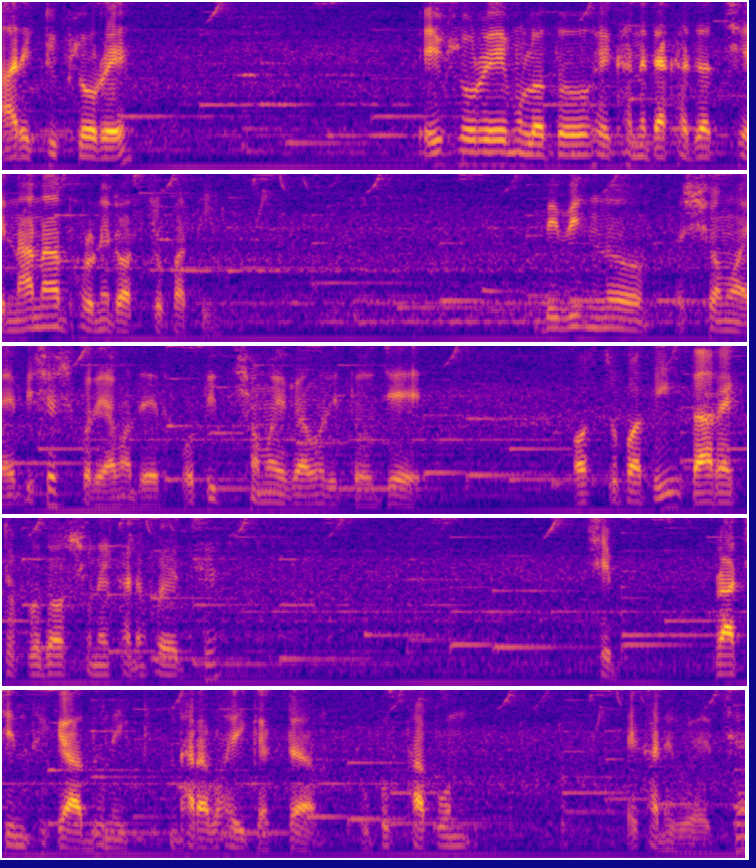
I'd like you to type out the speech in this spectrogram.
আর একটি ফ্লোরে। এই ফ্লোরে মূলত এখানে দেখা যাচ্ছে নানা ধরনের অস্ত্রপাতি। বিভিন্ন সময়ে, বিশেষ করে আমাদের অতীত সময়ে ব্যবহৃত যে অস্ত্রপাতি, তার একটা প্রদর্শন এখানে হয়েছে। সে প্রাচীন থেকে আধুনিক ধারাবাহিক একটা উপস্থাপন এখানে রয়েছে।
